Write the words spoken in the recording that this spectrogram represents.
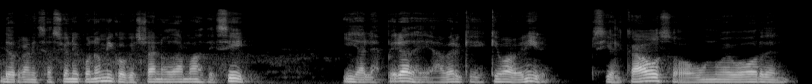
de organización económico que ya no da más de sí y a la espera de a ver qué, va a venir, si el caos o un nuevo orden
